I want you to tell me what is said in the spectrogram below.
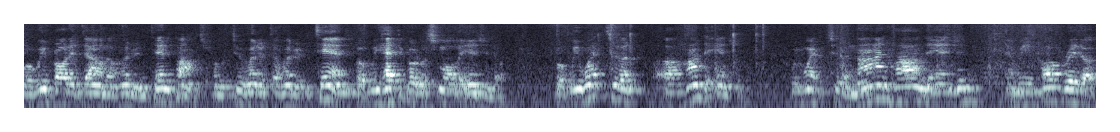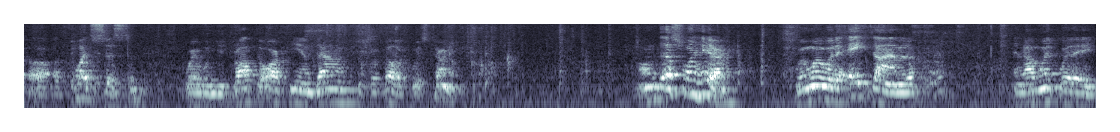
Well, we brought it down to 110 pounds, from the 200 to 110, but we had to go to a smaller engine, though. But we went to an, a Honda engine. We went to a 9 Honda engine, and we incorporated a, a, a clutch system where when you drop the RPM down, the propeller quits turning. On this one here, we went with an 8 diameter, and I went with a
